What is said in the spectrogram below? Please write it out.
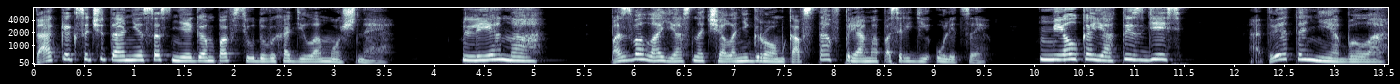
так как сочетание со снегом повсюду выходило мощное. «Лена!» – позвала я сначала негромко, встав прямо посреди улицы. «Мелкая, ты здесь?» Ответа не было.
